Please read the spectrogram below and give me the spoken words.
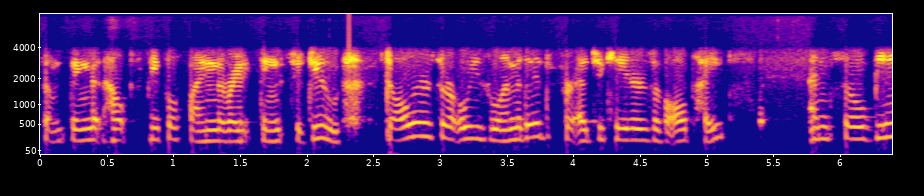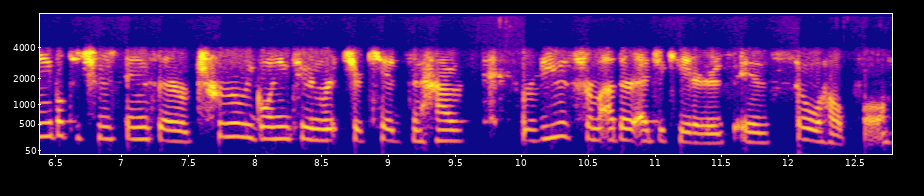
something that helps people find the right things to do. Dollars are always limited for educators of all types. And so being able to choose things that are truly going to enrich your kids and have reviews from other educators is so helpful.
